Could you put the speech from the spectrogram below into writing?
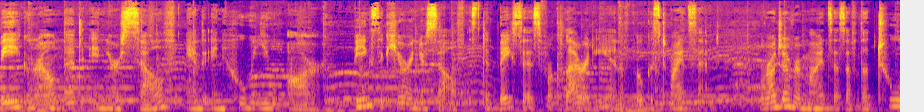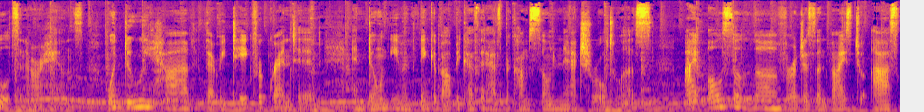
Be grounded in yourself and in who you are. Being secure in yourself is the basis for clarity and a focused mindset. Roger reminds us of the tools in our hands. What do we have that we take for granted and don't even think about because it has become so natural to us? I also love Roger's advice to ask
